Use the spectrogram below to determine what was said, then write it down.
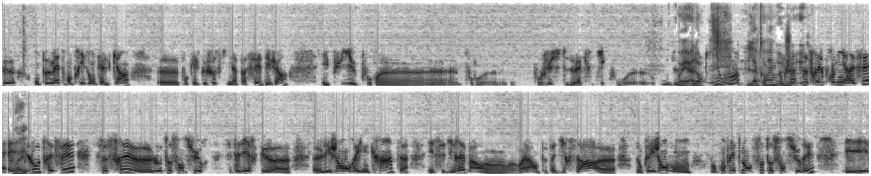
que on peut mettre en prison quelqu'un euh, pour quelque chose qu'il n'a pas fait déjà, et puis euh, pour euh, pour euh, pour juste de la critique ou, euh, ou de, Oui, de alors, l'opinion. Hein. Là, quand même, Donc je- ça, ce serait le premier effet. Et Ouais. l'autre effet, ce serait euh, l'autocensure. C'est-à-dire que euh, les gens auraient une crainte et se diraient, bah on, voilà, on peut pas dire ça. euh, donc les gens vont vont complètement s'auto-censurer. Et, et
